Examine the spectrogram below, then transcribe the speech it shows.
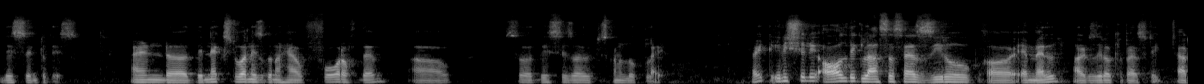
this into this. And uh, the next one is going to have four of them uh, so this is how it's going to look like right? Initially all the glasses has zero uh, ml or zero capacity or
